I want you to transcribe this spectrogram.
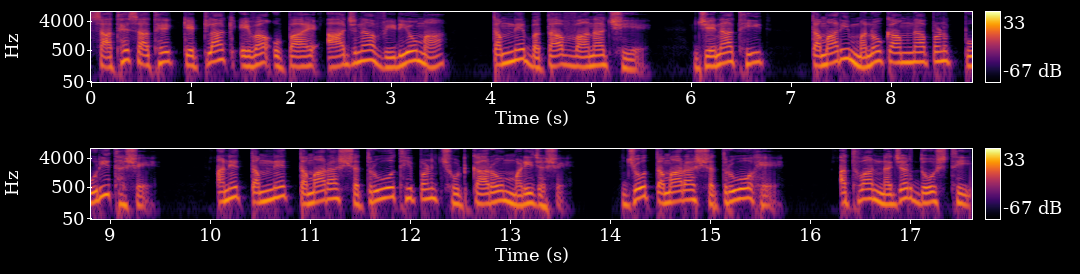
સાથે સાથે કેટલાક એવા ઉપાય આજના વિડીયોમાં તમને બતાવવાના છીએ, જેનાથી તમારી મનોકામના પણ પૂરી થશે અને તમને તમારા શત્રુઓથી પણ છુટકારો મળી જશે. જો તમારા શત્રુઓ હે અથવા નજર દોષથી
